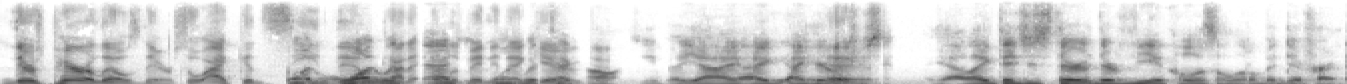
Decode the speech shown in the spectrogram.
there's parallels there. So I could see one, them kind of elevating that character. Technology, but yeah, I, I, I hear yeah. what you're saying. Yeah, like they just their their vehicle is a little bit different.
